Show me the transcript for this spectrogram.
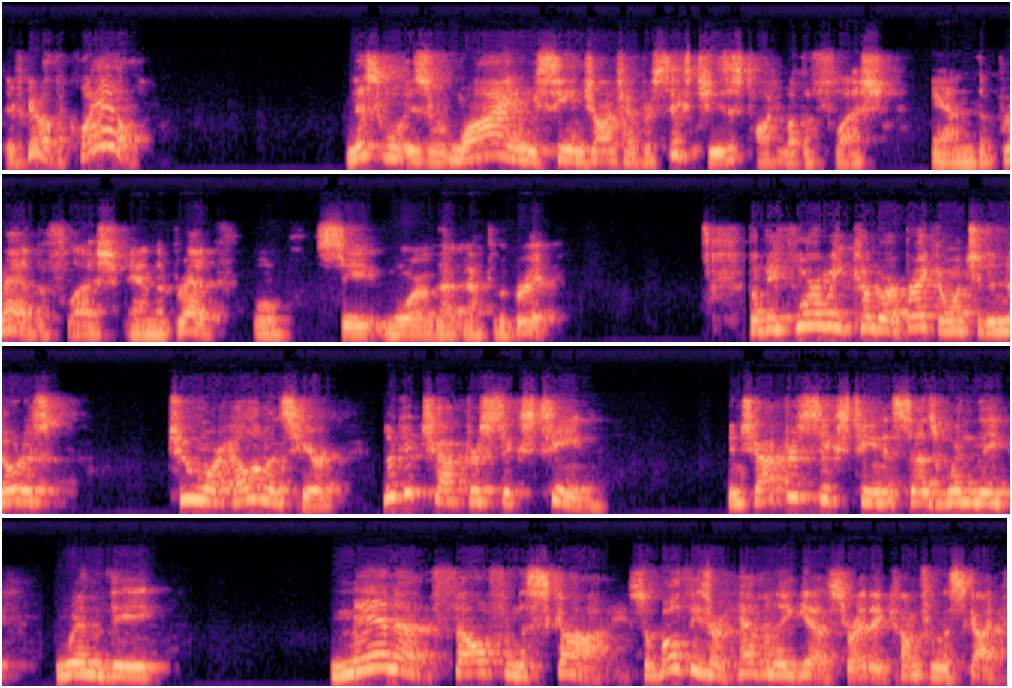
they forget about the quail. And this is why we see in John chapter 6, Jesus talking about the flesh and the bread, the flesh and the bread. We'll see more of that after the break. But before we come to our break, I want you to notice two more elements here. Look at chapter 16. In chapter 16, it says, when the, when the manna fell from the sky. So both these are heavenly gifts, right? They come from the sky.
